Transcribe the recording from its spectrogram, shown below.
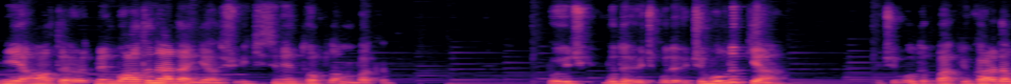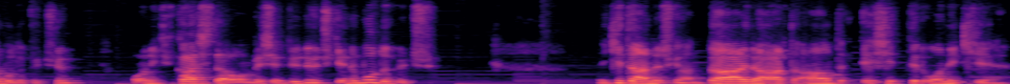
Niye 6 öğretmenim? Bu 6 nereden geldi? Şu ikisinin toplamı bakın. Bu 3, bu da 3, bu da 3'ü bulduk ya. 3'ü bulduk. Bak yukarıda bulduk 3'ü. 12 kaç daha 15 ediyor? Üçgeni bulduk 3. İki tane üçgen. Daire artı 6 eşittir 12.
